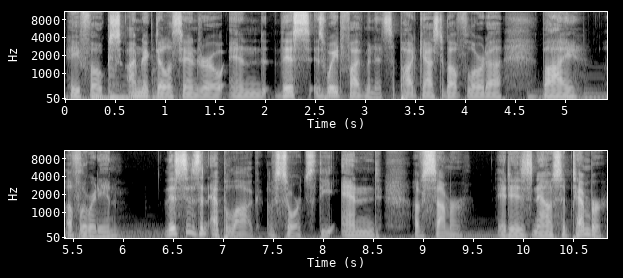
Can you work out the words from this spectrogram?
Hey folks, I'm Nick D'Alessandro, and this is Wait Five Minutes, a podcast about Florida by a Floridian. This is an epilogue of sorts, the end of summer. It is now September,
